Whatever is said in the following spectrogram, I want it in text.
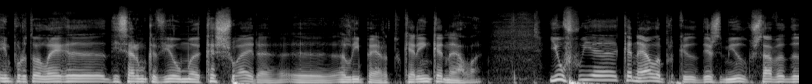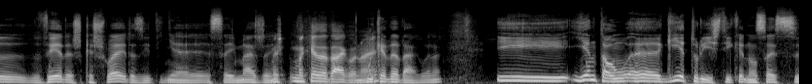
em Porto Alegre disseram que havia uma cachoeira uh, ali perto, que era em Canela. E eu fui a Canela, porque desde miúdo gostava de, de ver as cachoeiras e tinha essa imagem. Mas uma queda d'água, não é? Uma queda d'água, não é? E, e, então a guia turística, não sei se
